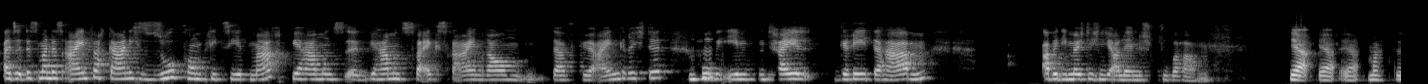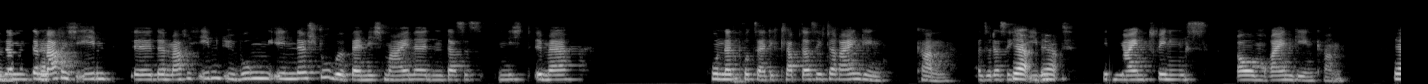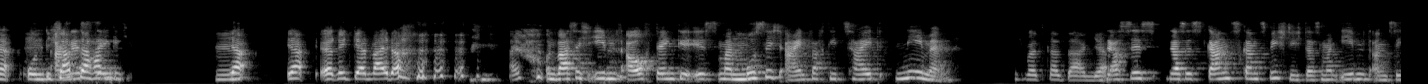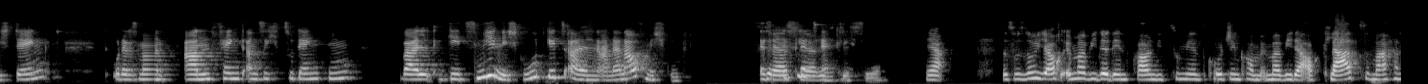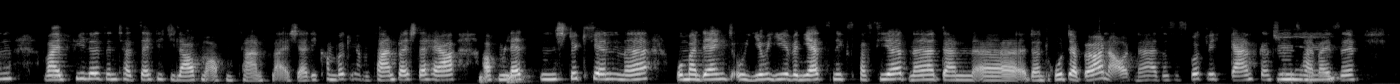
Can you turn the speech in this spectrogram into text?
also, dass man das einfach gar nicht so kompliziert macht. Wir haben uns, äh, wir haben uns zwar extra einen Raum dafür eingerichtet, mhm. wo wir eben ein Teil Geräte haben, aber die möchte ich nicht alle in der Stube haben. Ja, ja, ja, macht Sinn. Dann, dann ja. mache ich eben, äh, dann mache ich eben Übungen in der Stube, wenn ich meine, dass es nicht immer hundertprozentig klappt, dass ich da reingehen kann. Also dass ich ja, eben ja. in meinen Trainingsraum reingehen kann. Ja, und ich glaube, da haben ich, hm? ja, ja, er redet gern weiter. und was ich eben auch denke, ist, man muss sich einfach die Zeit nehmen. Ich wollte es gerade sagen, ja. Das ist, das ist ganz, ganz wichtig, dass man eben an sich denkt oder dass man anfängt an sich zu denken, weil geht es mir nicht gut, geht es allen anderen auch nicht gut. Es sehr, ist letztendlich so. Ja, das versuche ich auch immer wieder den Frauen, die zu mir ins Coaching kommen, immer wieder auch klar zu machen, weil viele sind tatsächlich, die laufen auf dem Zahnfleisch. Ja, die kommen wirklich auf dem Zahnfleisch daher, auf dem letzten Stückchen, ne, wo man denkt, oh je, oh je, wenn jetzt nichts passiert, ne, dann, äh, dann droht der Burnout. Ne? Also es ist wirklich ganz, ganz schön mhm. teilweise.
